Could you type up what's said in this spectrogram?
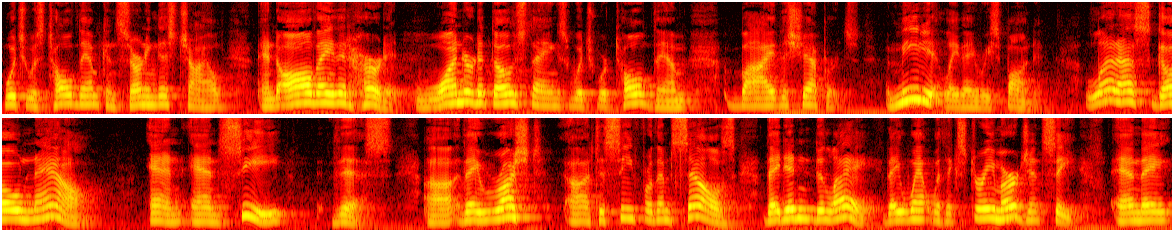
which was told them concerning this child. And all they that heard it wondered at those things which were told them by the shepherds. Immediately they responded, Let us go now and, and see this. Uh, they rushed uh, to see for themselves. They didn't delay. They went with extreme urgency and they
